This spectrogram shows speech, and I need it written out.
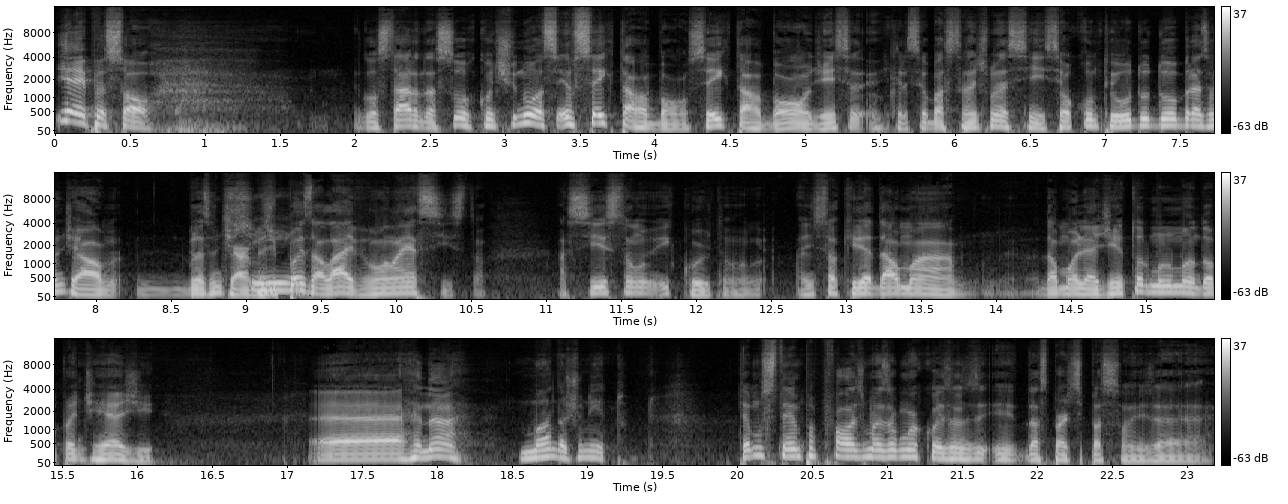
E aí, pessoal? Gostaram da sua? Continua assim. Eu sei que tava bom, sei que tava bom, a audiência cresceu bastante, mas assim, esse é o conteúdo do Brasão de Alma, Brasão de Armas. Sim. Depois da live, vão lá e assistam. Assistam e curtam. A gente só queria dar uma dar uma olhadinha, todo mundo mandou pra gente reagir. É, Renan, Manda, Junito. temos tempo pra falar de mais alguma coisa das participações. É,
